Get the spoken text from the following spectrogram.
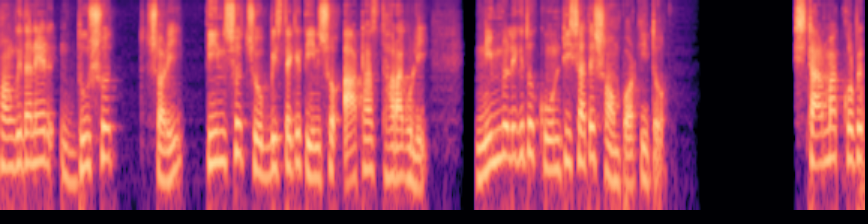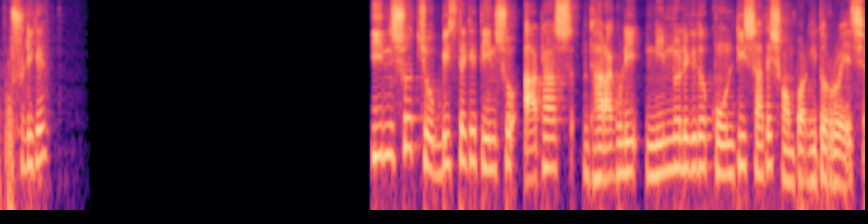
সংবিধানের দুশো, সরি, তিনশো চব্বিশ থেকে তিনশো আঠাশ ধারাগুলি নিম্নলিখিত কোনটির সাথে সম্পর্কিত? স্টারমার্ক করবে প্রশ্নটিকে। তিনশো চব্বিশ থেকে তিনশো আঠাশ ধারাগুলি নিম্নলিখিত কোনটির সাথে সম্পর্কিত রয়েছে?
